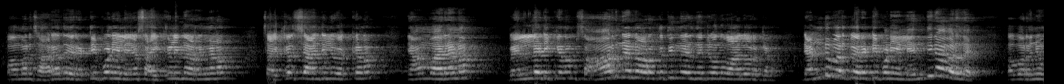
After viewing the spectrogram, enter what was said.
അപ്പൊ അവൻ പറഞ്ഞു സാറേ അത് ഇരട്ടിപ്പണിയല്ലേ ഞാൻ സൈക്കിളിൽ നിന്ന് ഇറങ്ങണം സൈക്കിൾ സ്റ്റാൻഡിൽ വെക്കണം ഞാൻ വരണം ബെല്ലടിക്കണം സാറിന് തന്നെ ഉറക്കത്തിൽ നിന്ന് എഴുന്നേറ്റ് വന്ന് വാൽ തുറക്കണം. രണ്ടുപേർക്കും ഇരട്ടിപ്പണിയല്ലേ എന്തിനാ വെറുതെ? അത് പറഞ്ഞു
